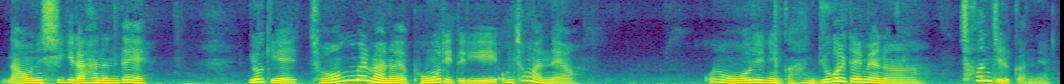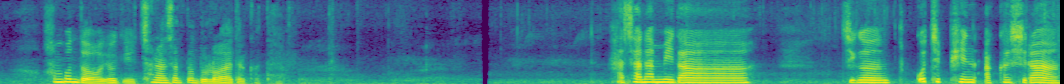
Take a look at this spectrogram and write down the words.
나오는 시기라 하는데 여기에 정말 많아요. 봉오리들이 엄청 많네요. 오늘 5월이니까 한 6월 되면은 천지일 것 같네요. 한 번 더 여기 천안산 또 놀러 가야 될 것 같아요. 하산합니다. 지금 꽃이 핀 아카시랑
